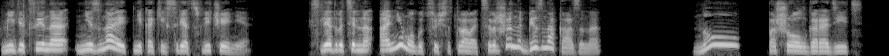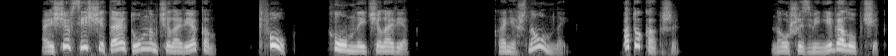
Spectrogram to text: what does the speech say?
медицина не знает никаких средств лечения. Следовательно, они могут существовать совершенно безнаказанно. Ну, пошел городить. А еще все считают умным человеком. Тфу! Умный человек. Конечно, умный. А то как же? Но уж извини, голубчик,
